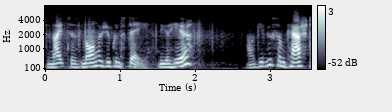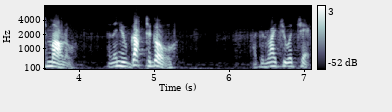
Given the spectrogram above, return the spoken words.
Tonight's as long as you can stay. Do you hear? I'll give you some cash tomorrow, and then you've got to go. I can write you a check.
